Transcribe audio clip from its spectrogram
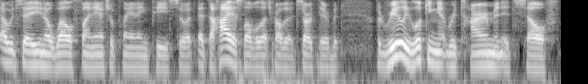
I would say, you know, wealth financial planning piece. So at, at, the highest level, that's probably I'd start there. But but really looking at retirement itself,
